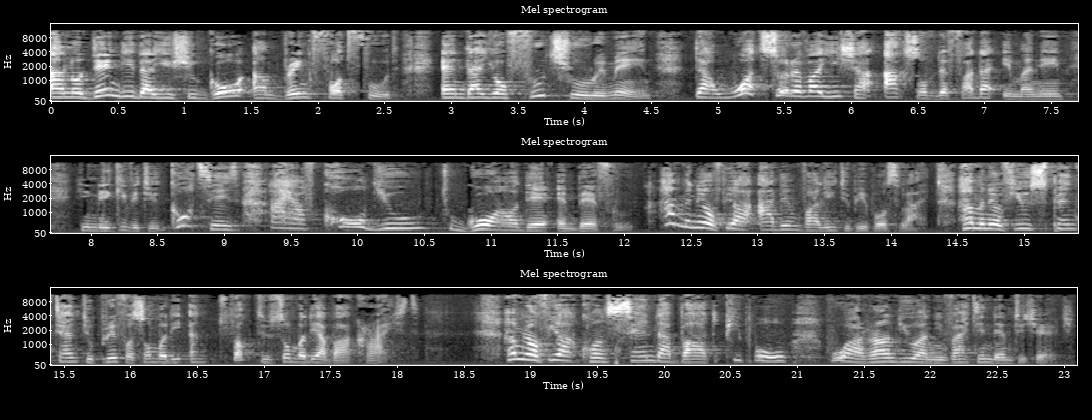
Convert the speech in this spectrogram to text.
and ordained thee that you should go and bring forth fruit, and that your fruit should remain, that whatsoever ye shall ask of the Father in my name, he may give it to you. God says, I have called you to go out there and bear fruit. How many of you are adding value to people's lives? How many of you spend time to pray for somebody and talk to somebody about Christ? How many of you are concerned about people who are around you and inviting them to church?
